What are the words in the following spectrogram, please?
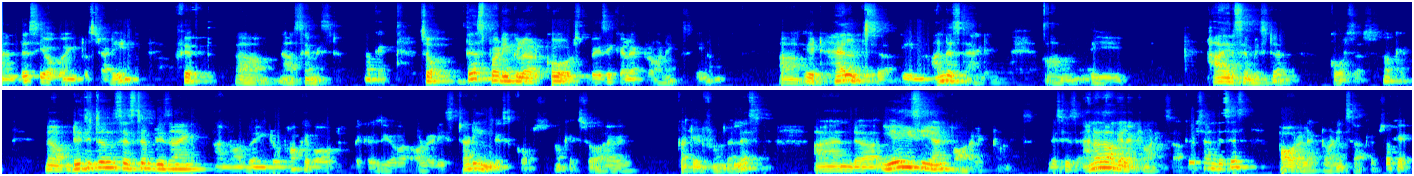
And this you are going to study in fifth uh semester Okay, so this particular course, Basic Electronics, you know, uh, it helps in understanding um, the higher semester courses. Okay. Now, digital system design, I'm not going to talk about because you are already studying this course. Okay, so I will cut it from the list. and uh, AEC and power electronics. This is analog electronic circuits and this is power electronic circuits. Okay,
